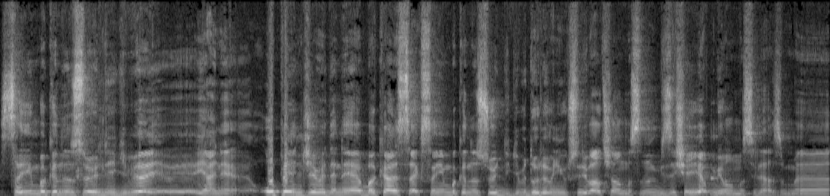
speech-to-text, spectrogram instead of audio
Sayın Bakan'ın söylediği gibi e, yani o pencereden eğer bakarsak Sayın Bakan'ın söylediği gibi doların yükselip alçalmasının bizi şey yapmıyor olması lazım. E,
